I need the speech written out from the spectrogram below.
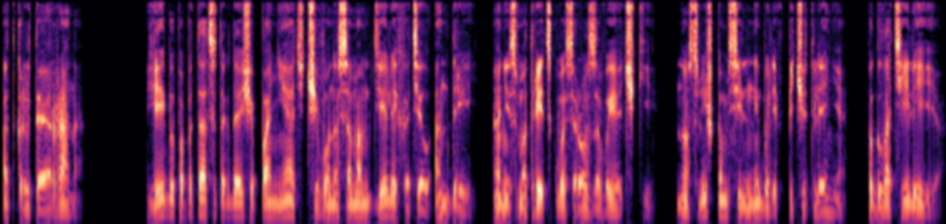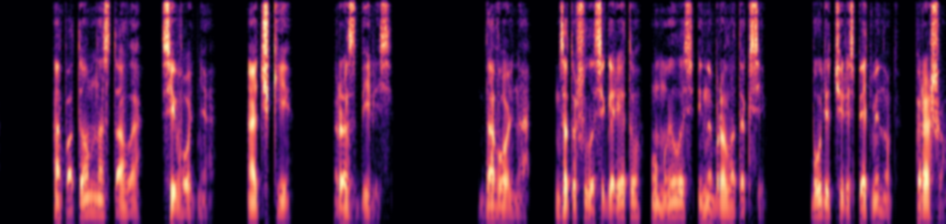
открытая рана. Ей бы попытаться тогда еще понять, чего на самом деле хотел Андрей, а не смотреть сквозь розовые очки. Но слишком сильны были впечатления, поглотили ее. А потом настало сегодня. Очки разбились. Довольно. Затушила сигарету, умылась и набрала такси. Будет через пять минут. Хорошо.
